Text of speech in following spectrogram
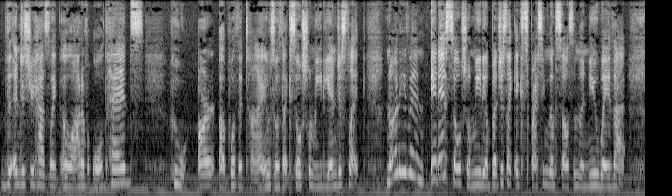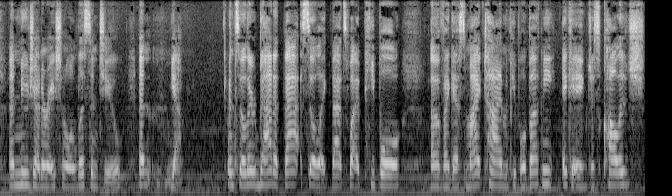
the industry has like a lot of old heads who aren't up with the times with like social media and just like not even it is social media but just like expressing themselves in the new way that a new generation will listen to. And yeah. And so they're bad at that. So like that's why people of i guess my time and people above me aka just college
